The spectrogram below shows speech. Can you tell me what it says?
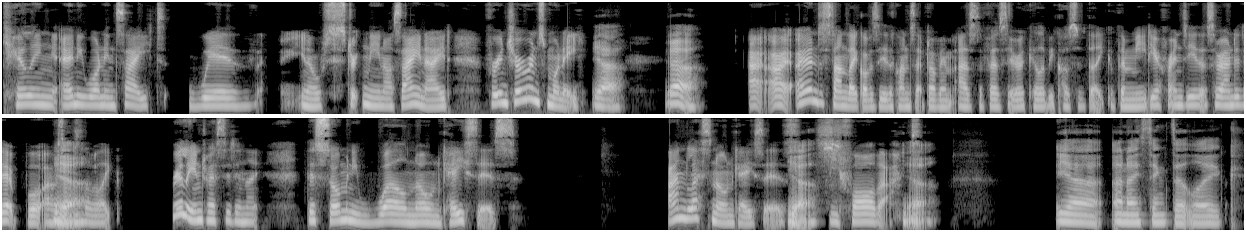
killing anyone in sight with, you know, strychnine or cyanide for insurance money. yeah yeah I, I I understand, like, obviously the concept of him as the first serial killer because of, like, the media frenzy that surrounded it, but I was Yeah. also, like, really interested in, like, there's so many well known cases and less known cases yes before that. Yeah. Yeah. And I think that, like,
